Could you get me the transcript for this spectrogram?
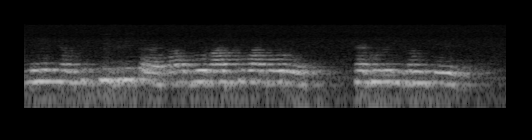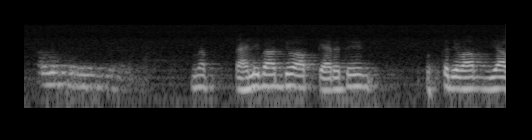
ये मेरे ख्याल से तीसरी तरह का जो राष्ट्रवाद और सेकुलरिज्म के अलग तरह से मैं पहली बात जो आप कह रहे थे उसका जवाब या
